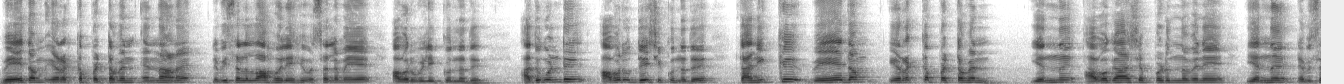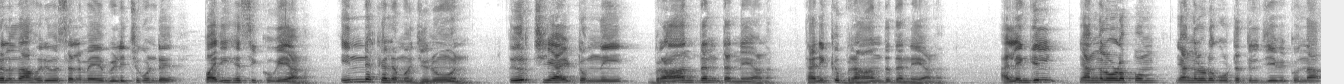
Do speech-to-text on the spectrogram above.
വേദം ഇറക്കപ്പെട്ടവൻ എന്നാണ് നബി സല്ലാഹു അലഹി വസ്ലമയെ അവർ വിളിക്കുന്നത്. അതുകൊണ്ട് അവർ ഉദ്ദേശിക്കുന്നത് തനിക്ക് വേദം ഇറക്കപ്പെട്ടവൻ എന്ന് അവകാശപ്പെടുന്നവനെ എന്ന് നബി സല്ലല്ലാഹു അലൈഹി വസല്ലമയെ വിളിച്ചുകൊണ്ട് പരിഹസിക്കുകയാണ്. ഇന്നക്കല മജുനൂൻ. തീർച്ചയായിട്ടും നീ ഭ്രാന്തൻ തന്നെയാണ്. തനിക്ക് ഭ്രാന്ത് തന്നെയാണ്. അല്ലെങ്കിൽ ഞങ്ങളോടൊപ്പം ഞങ്ങളുടെ കൂട്ടത്തിൽ ജീവിക്കുന്ന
